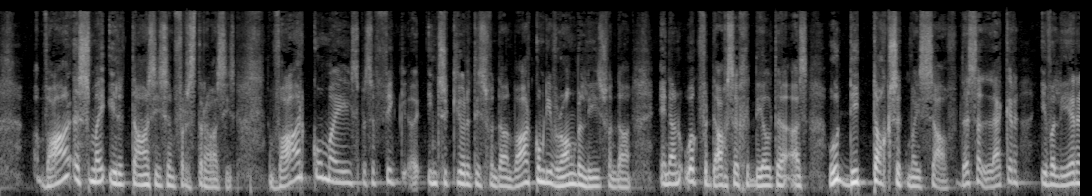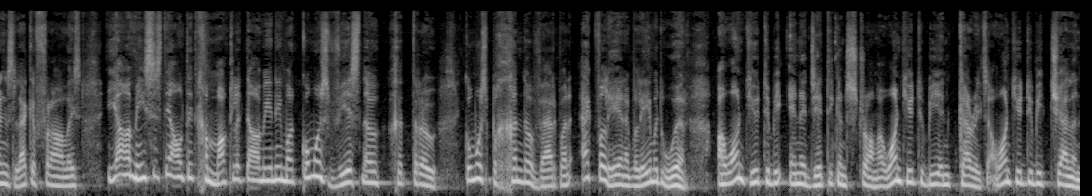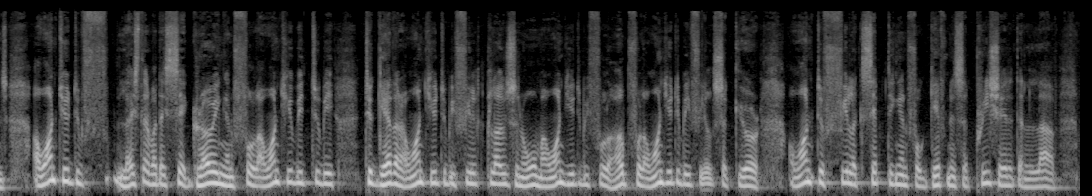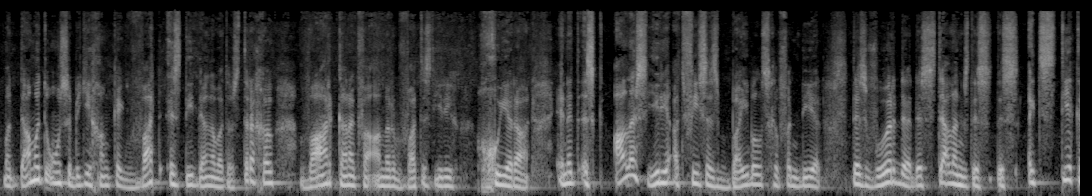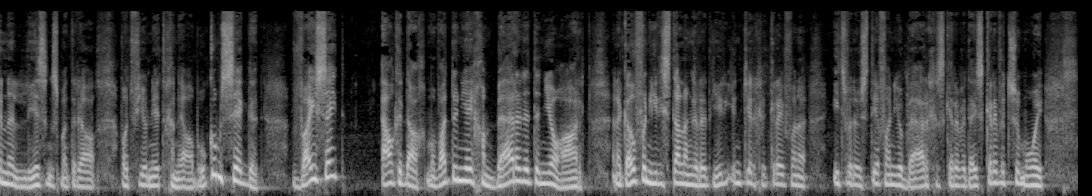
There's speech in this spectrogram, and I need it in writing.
Waar is my irritasies en frustrasies? Waar kom my spesifiek uh, insecurities vandaan? Waar kom die wrong beliefs vandaan? En dan ook vandag se gedeelte as hoe detox ek myself? Dis 'n lekker evaluerings, lekker vraelys. Ja, mense is nie altyd gemaklik daarmee nie, maar kom ons wees nou getrou. Kom ons begin nou werk want ek wil hê en ek wil hê jy moet hoor. I want you to be energetic and strong. I want you to be encouraged. I want you to be challenged. I want you to luister wat hy sê, growing and full. I want you be, to be together. I want you to be feel close and warm. I want you to be full hopeful. I want you to be feel secure. I want to feel accepting and forgiveness, appreciated and love. Maar dan moet ons 'n bietjie gaan kyk wat is die dinge wat ons terughou, waar kan ek verander? Wat is hierdie goeie raad? En dit is alles hierdie advies is Bybels gefundeer. Dis woorde, dis stellings, dis dis uitstekende lesingsmateriaal wat vir jou net gaan help. Hoekom sê ek dit? Wysheid elke dag. Maar wat doen jy? Gaan bære dit in jou hart. En ek hou van hierdie stelling dat hier een keer gekry van 'n iets wat ou Stefan Jouberg geskryf het. Hy skryf dit so mooi.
